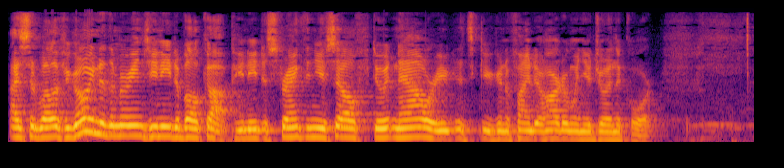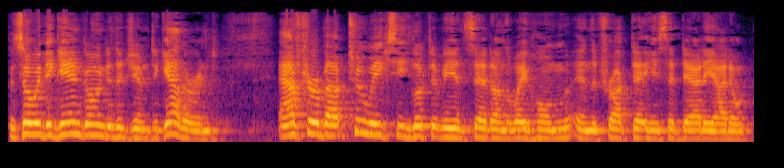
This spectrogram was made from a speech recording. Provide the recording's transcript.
I said, well, if you're going to the Marines, you need to bulk up. You need to strengthen yourself. Do it now, or you're going to find it harder when you join the Corps. And so we began going to the gym together. And after about two weeks, he looked at me and said on the way home in the truck, he said, Daddy, I don't,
